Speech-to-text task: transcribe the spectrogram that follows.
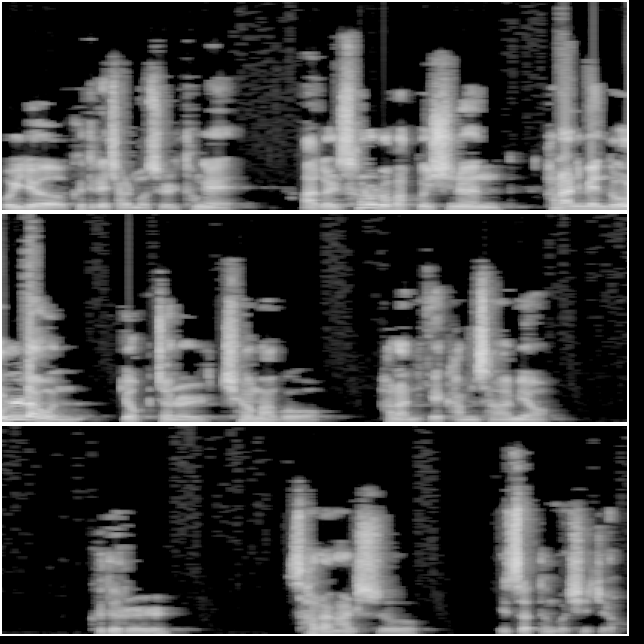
오히려 그들의 잘못을 통해 악을 선으로 바꾸시는 하나님의 놀라운 역전을 체험하고 하나님께 감사하며 그들을 사랑할 수 있었던 것이죠.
